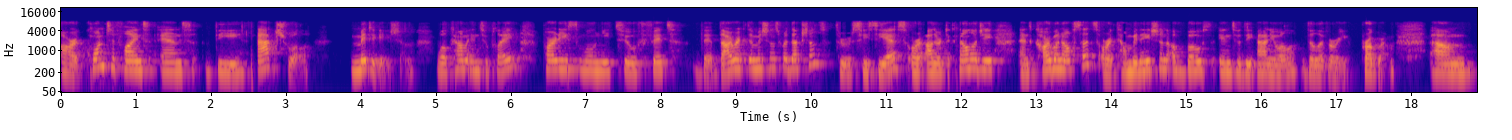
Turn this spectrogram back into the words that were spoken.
are quantified and the actual mitigation will come into play, parties will need to fit the direct emissions reductions through CCS or other technology and carbon offsets or a combination of both into the annual delivery program. Um,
